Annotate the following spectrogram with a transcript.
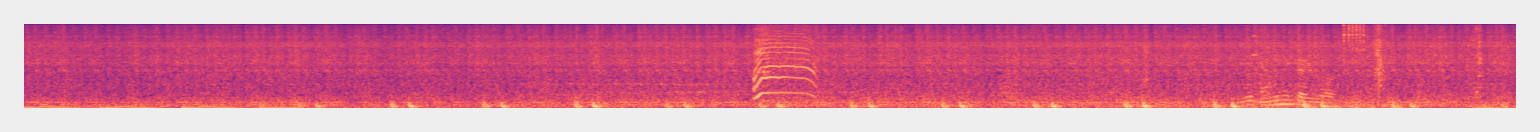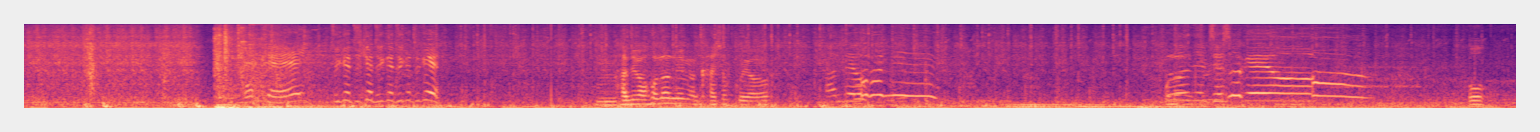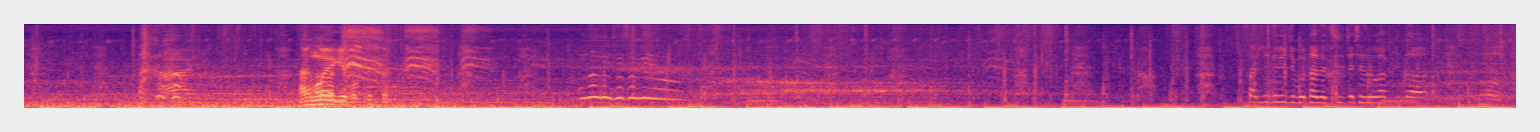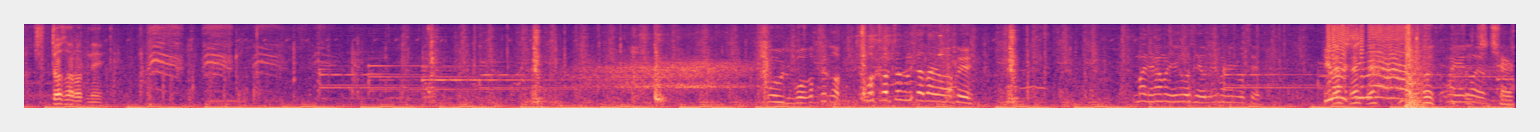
뭡니까 이거 오케이 두 개 두 개 두 개 두 개 두 개. 음, 하지만 호너님은 가셨고요 안돼 호사님. 호사님 죄송해요. 오. 아, 악마에게 먹혔다. 호사님 죄송해요. 살려드리지 못하는 진짜 죄송합니다. 죽다 살았네. 오, 뭐 깜짝아. 어, 깜짝 놀랐잖아요, 앞에. 한마디 한마디 읽어보세요. 한마디 읽어보세요. 한마디 읽어요. 치료.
